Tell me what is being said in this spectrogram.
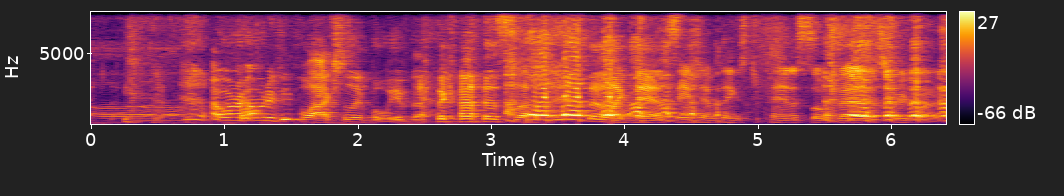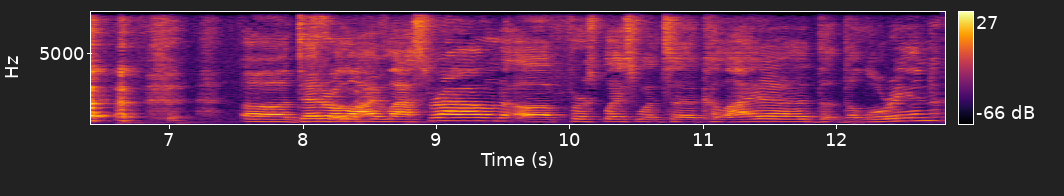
Uh, I wonder how many people actually believe that kind of stuff. They're like, man, Sajam thinks Japan is so bad at Street Fighter. Uh, Dead or So- Alive last round. Uh, first place went to Kalaya the DeLorean,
